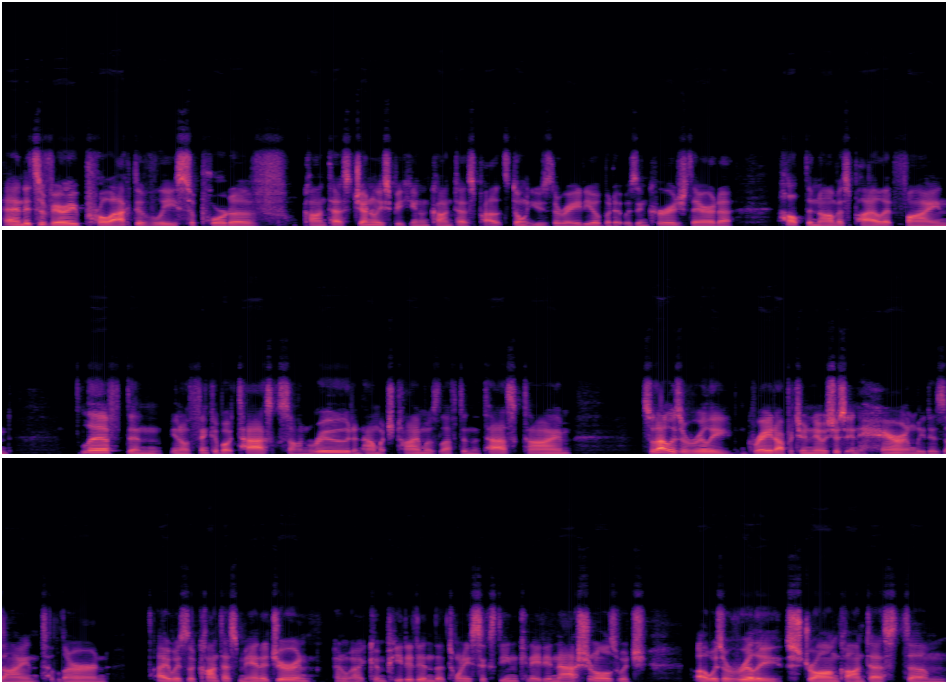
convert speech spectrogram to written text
And it's a very proactively supportive contest. Generally speaking, on contest pilots don't use the radio, but it was encouraged there to help the novice pilot find lift and you know think about tasks en route and how much time was left in the task time. So that was a really great opportunity. It was just inherently designed to learn. I was a contest manager and, and I competed in the 2016 Canadian Nationals, which uh, was a really strong contest. Um,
